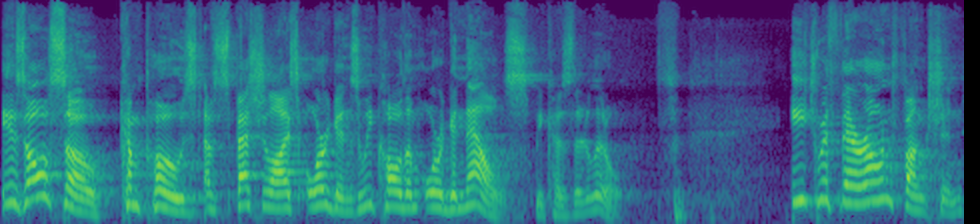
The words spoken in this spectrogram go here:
is also composed of specialized organs. We call them organelles because they're little. Each with their own function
